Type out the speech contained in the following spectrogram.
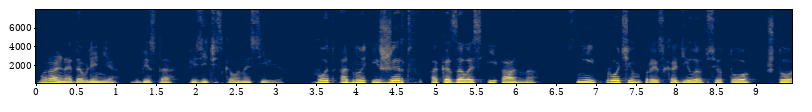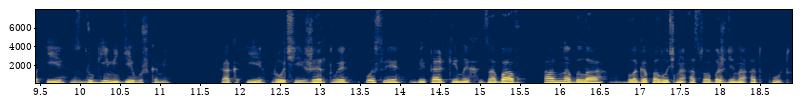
моральное давление вместо физического насилия. Вот одной из жертв оказалась и Анна. С ней, впрочем, происходило все то, что и с другими девушками. Как и прочие жертвы, после Виталькиных забав Анна была благополучно освобождена от пут,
